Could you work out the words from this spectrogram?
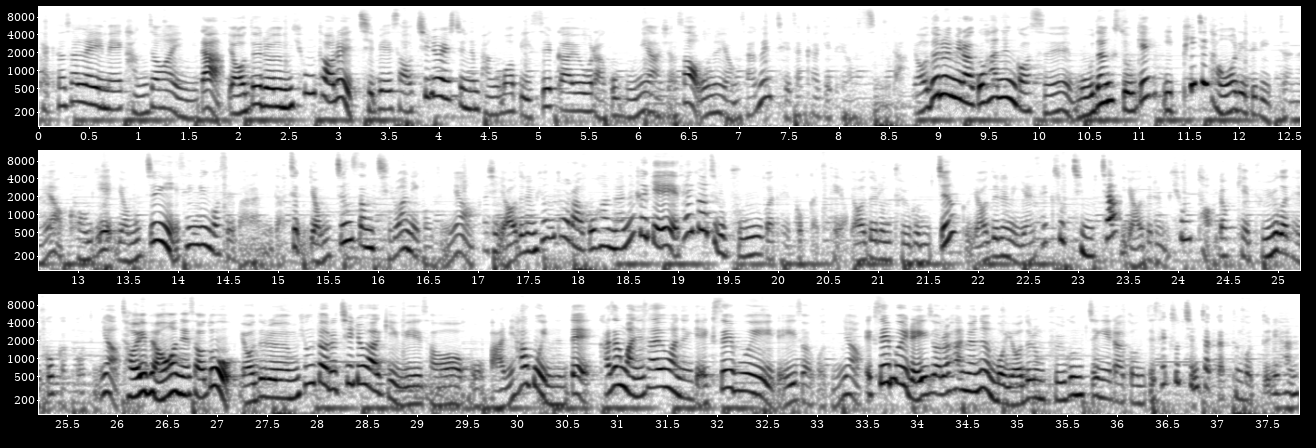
닥터 설레임의 강정아입니다. 여드름 흉터를 집에서 치료할 수 있는 방법이 있을까요? 라고 문의하셔서 오늘 영상을 제작하게 되었습니다. 여드름이라고 하는 것은 모낭 속에 이 피지 덩어리들이 있잖아요. 거기에 염증이 생긴 것을 말합니다. 즉 염증성 질환이거든요. 사실 여드름 흉터라고 하면 크게 세 가지로 분류가 될 것 같아요. 여드름 붉음증, 그리고 여드름에 의한 색소 침착, 여드름 흉터 이렇게 분류가 될 것 같거든요. 저희 병원에서도 여드름 흉터를 치료하기 위해서 뭐 많이 하고 있는데 가장 많이 사용하는 게 엑셀V 레이저거든요. 엑셀V 레이저를 하면은 뭐 여드름 불금증이라든지 색소 침착 같은 것들이 한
